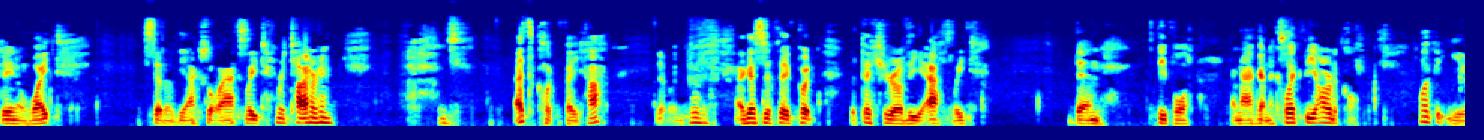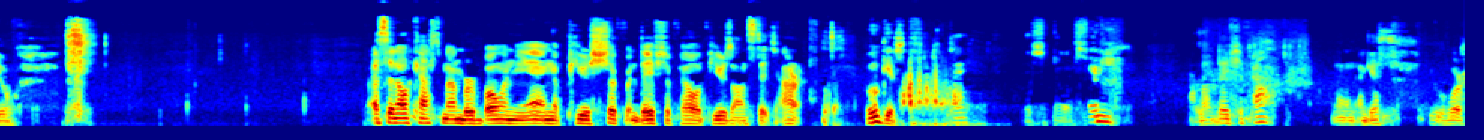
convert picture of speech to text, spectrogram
Dana White instead of the actual athlete retiring. That's clickbait, huh? I guess if they put the picture of the athlete, then people are not going to click the article. Look at you. SNL cast member Bowen Yang appears shook when Dave Chappelle appears on stage. All right, who gives a fuck? Okay, Dave Chappelle is funny. I love Dave Chappelle, and I guess people were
